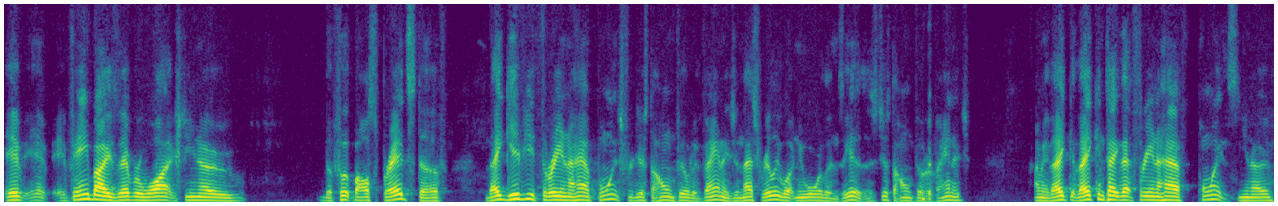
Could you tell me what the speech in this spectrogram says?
if, if if anybody's ever watched, you know, the football spread stuff, they give you three and a half points for just a home field advantage, and that's really what New Orleans is. It's just a home field advantage. I mean, they they can take that three and a half points, you know,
